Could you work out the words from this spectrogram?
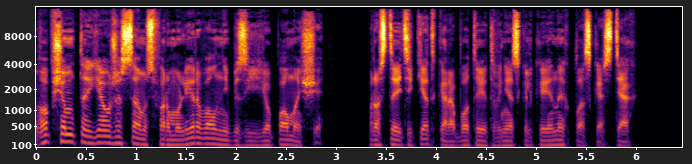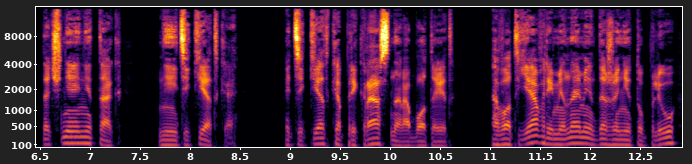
В общем-то, я уже сам сформулировал не без ее помощи. Просто этикетка работает в несколько иных плоскостях. Точнее, не так, не этикетка. Этикетка прекрасно работает. А вот я временами даже не туплю,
